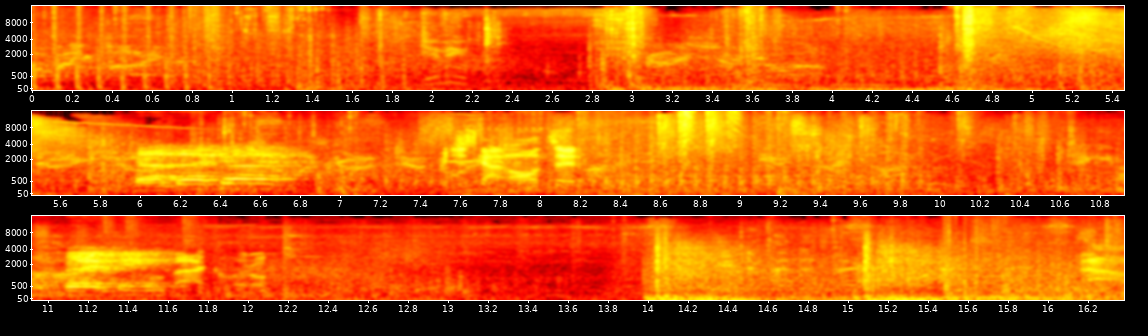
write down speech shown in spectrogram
Opening fire. Giving. Got that guy? We just got ulted. Airstrike en. I'm backing. Pull back a little. Independent variable. Ah,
